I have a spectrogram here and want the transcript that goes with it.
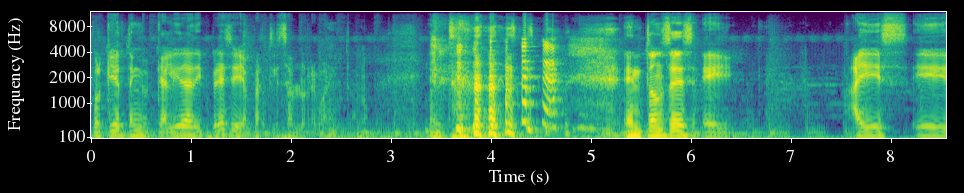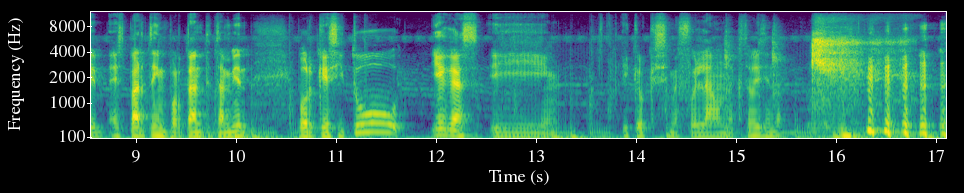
porque yo tengo calidad y precio y aparte les hablo re bonito, ¿no? Entonces, entonces eh, ahí es, eh, es parte importante también, porque si tú llegas y... Y creo que se me fue la onda que estaba diciendo.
